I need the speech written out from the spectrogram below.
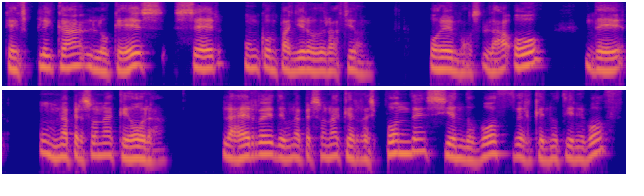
que explica lo que es ser un compañero de oración. Oremos, la O de una persona que ora, la R de una persona que responde siendo voz del que no tiene voz,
